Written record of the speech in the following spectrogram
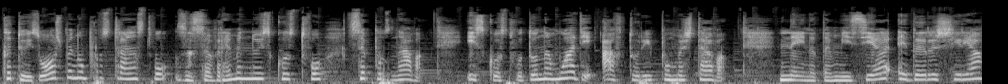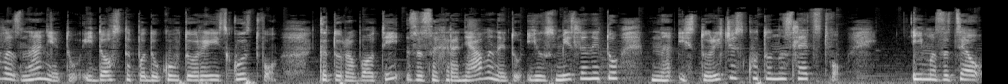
като изложбено пространство за съвременно изкуство се познава. Изкуството на млади автори помещава. Нейната мисия е да разширява знанието и достъпа до култура и изкуство, като работи за съхраняването и осмислянето на историческото наследство има за цел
